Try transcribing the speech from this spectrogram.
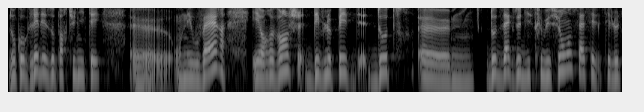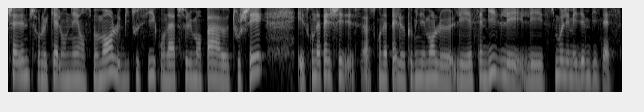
Donc au gré des opportunités, euh, on est ouvert. Et en revanche, développer d'autres euh, d'autres axes de distribution, ça c'est le challenge sur lequel on est en ce moment, le B2C qu'on n'a absolument pas euh, touché, et ce qu'on appelle, chez, enfin, ce qu'on appelle communément le- les SMBs, les, les small et medium business,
